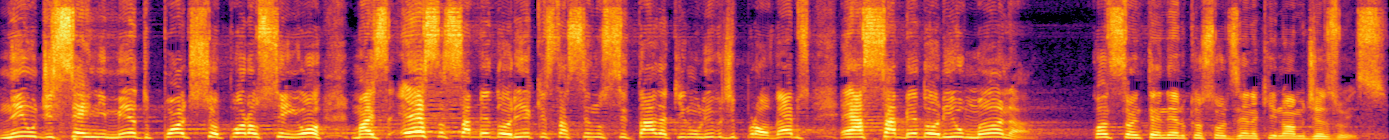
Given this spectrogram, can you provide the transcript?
nem o discernimento pode se opor ao Senhor, mas essa sabedoria que está sendo citada aqui no livro de Provérbios é a sabedoria humana. Quantos estão entendendo o que eu estou dizendo aqui em nome de Jesus?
